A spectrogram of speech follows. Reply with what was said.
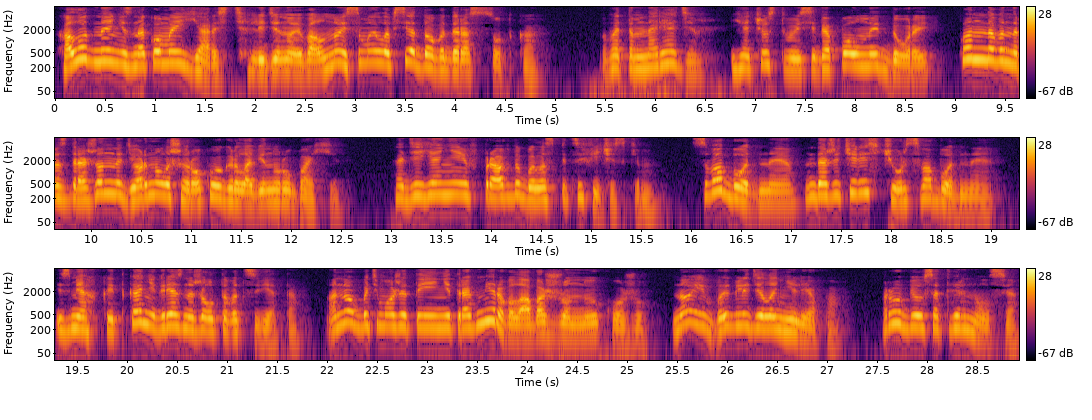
Холодная незнакомая ярость ледяной волной смыла все доводы рассудка. В этом наряде я чувствую себя полной дурой. Коннован раздраженно дернула широкую горловину рубахи. Одеяние вправду было специфическим. Свободное, даже чересчур свободное, из мягкой ткани грязно-желтого цвета. Оно, быть может, и не травмировало обожженную кожу, но и выглядело нелепо. Рубиус отвернулся,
